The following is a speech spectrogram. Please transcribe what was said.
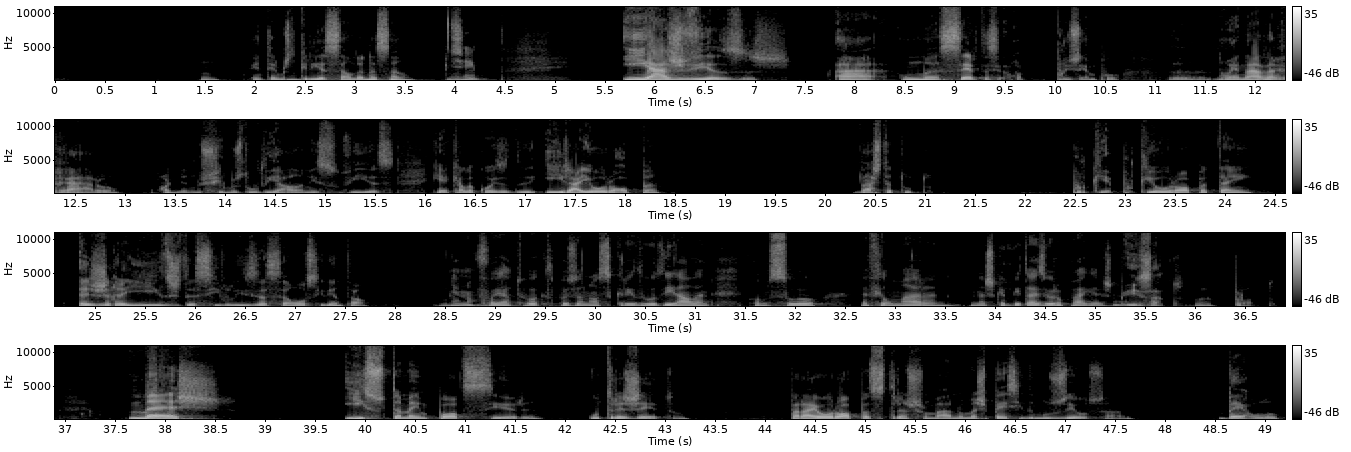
Hum? em termos de criação da nação. Sim. E às vezes há uma certa. Por exemplo, eh, não é nada raro, olha, nos filmes do Woody Allen isso via-se, que é aquela coisa de ir à Europa dá estatuto. Porquê? Porque a Europa tem as raízes da civilização ocidental. E não foi à toa que depois o nosso querido Woody Allen começou a filmar nas capitais europeias. Não é? Exato. não é? Pronto. Mas isso também pode ser o trajeto para a Europa se transformar numa espécie de museu, sabe? Belo,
